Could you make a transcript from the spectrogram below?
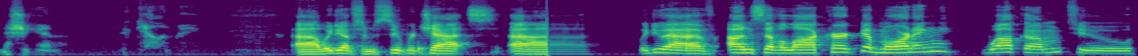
michigan you're killing me uh, we do have some super chats we do have Uncivil Law. Kirk, good morning. Welcome to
